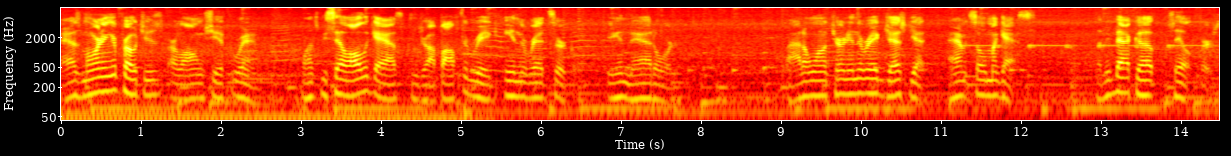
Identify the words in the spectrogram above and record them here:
As morning approaches, our long shift will end. Once we sell all the gas and drop off the rig in the red circle, in that order. I don't want to turn in the rig just yet. I haven't sold my gas. Let me back up, sail first.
